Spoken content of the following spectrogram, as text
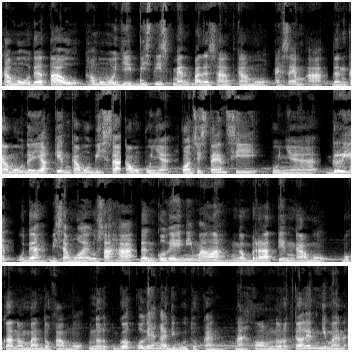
kamu udah tahu kamu mau jadi bisnismen pada saat kamu SMA dan kamu udah yakin kamu bisa, kamu punya konsistensi, punya grit, udah bisa mulai usaha dan kuliah kuliah ini malah ngeberatin kamu, bukan membantu kamu, menurut gue kuliah nggak dibutuhkan. Nah, kalau menurut kalian gimana?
